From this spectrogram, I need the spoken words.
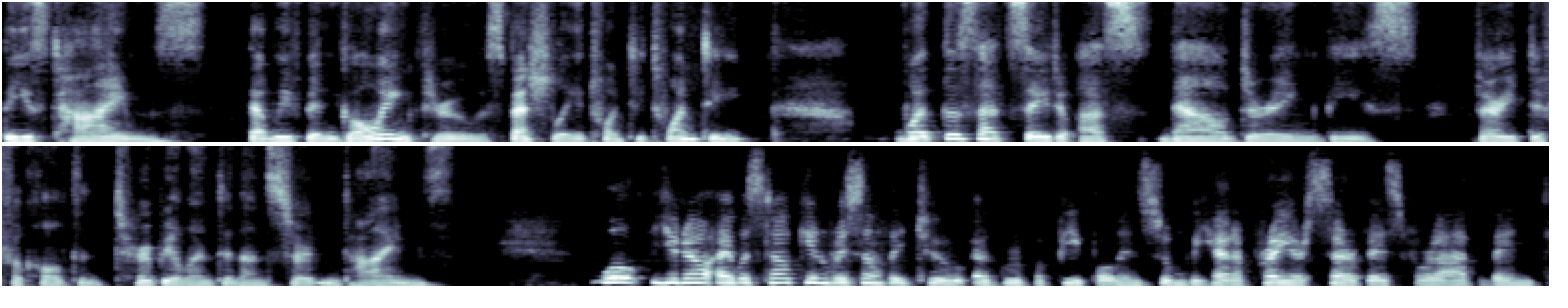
these times that we've been going through, especially 2020, what does that say to us now during these very difficult and turbulent and uncertain times? Well, you know, I was talking recently to a group of people in Zoom. We had a prayer service for Advent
